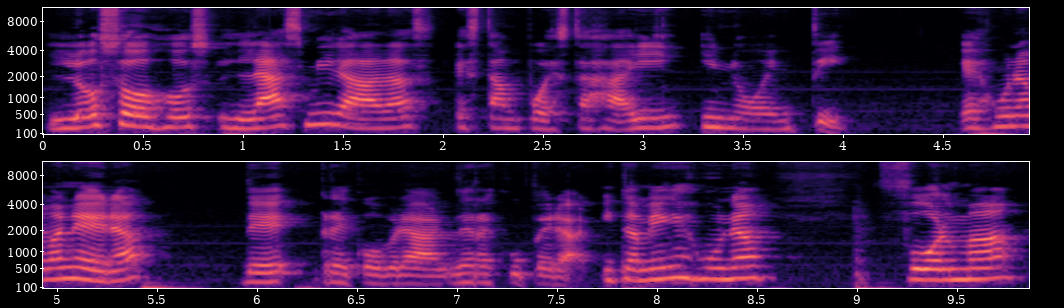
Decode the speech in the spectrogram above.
los ojos, las miradas están puestas ahí y no en ti. Es una manera de recobrar, de recuperar. Y también es una forma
